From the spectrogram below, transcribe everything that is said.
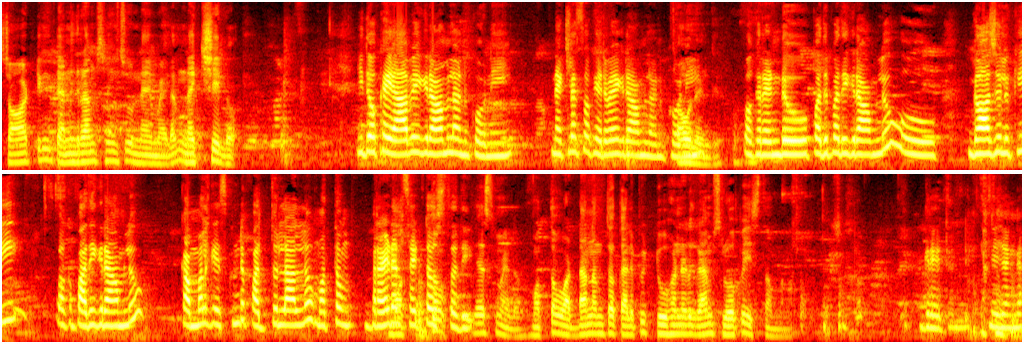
స్టార్టింగ్ టెన్ గ్రామ్స్ నుంచి ఉన్నాయి మేడం నెక్షీలో ఇది ఒక యాభై గ్రాములు అనుకొని నెక్లెస్ ఒక ఇరవై గ్రాములు అనుకొని. ఒక రెండు పది పది గ్రాములు గాజులకి ఒక పది గ్రాములు కమ్మలకి వేసుకుంటే పది తులాల్లో మొత్తం బ్రైడల్ సెట్ వస్తుంది. ఎస్ మేడం మొత్తం వడ్డానంతో కలిపి టూ హండ్రెడ్ గ్రామ్స్ లోపే ఇస్తాం మనం. గ్రేట్ అండి. నిజంగా.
